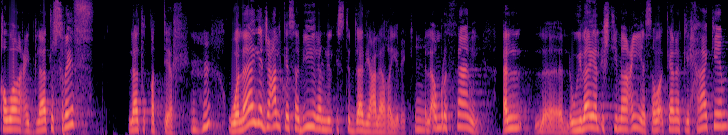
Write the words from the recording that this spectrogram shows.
قواعد لا تسرف لا تقتر. ولا يجعلك سبيلا للاستبداد على غيرك. الأمر الثاني ال- الولاية الاجتماعية سواء كانت لحاكم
